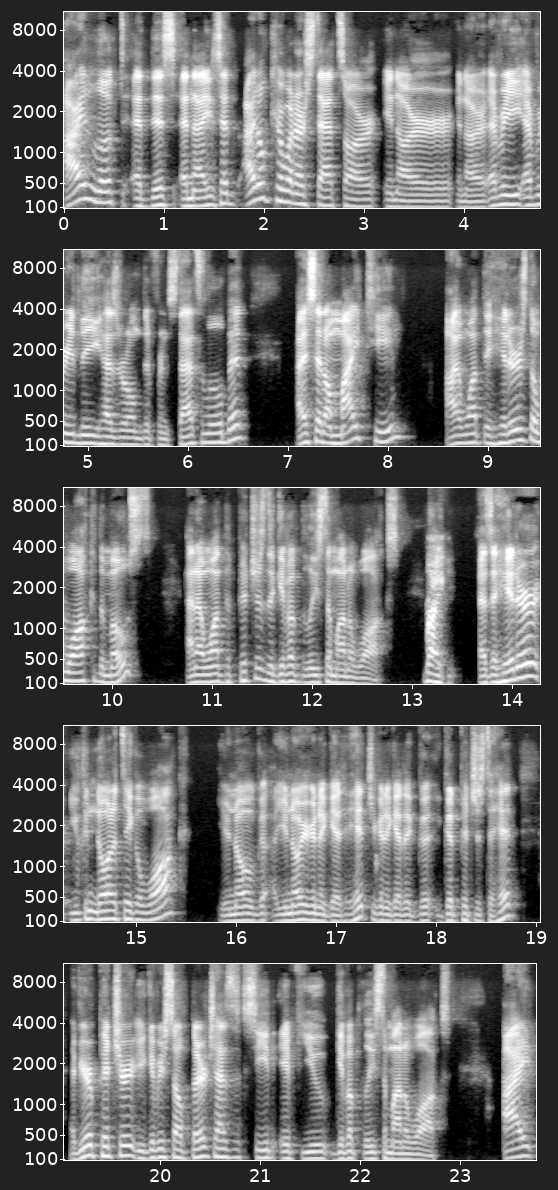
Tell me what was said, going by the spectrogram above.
I looked at this and I said, I don't care what our stats are in our in our every every league has their own different stats a little bit. I said on my team, I want the hitters to walk the most, and I want the pitchers to give up the least amount of walks. Right. As a hitter, you can know how to take a walk. You know, you know you're going to get hit. You're going to get a good good pitches to hit. If you're a pitcher, you give yourself better chance to succeed if you give up the least amount of walks. I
